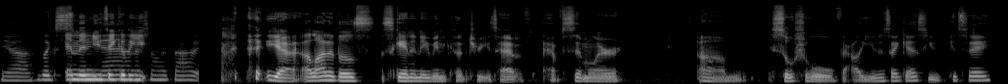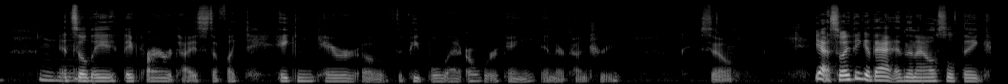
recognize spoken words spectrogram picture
yeah like And then you think of the- like yeah, a lot of those Scandinavian countries have have similar um social values, I guess you could say. And Mhm. so they they prioritize stuff like taking care of the people that are working in their country. So yeah, so I think of that and then I also think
